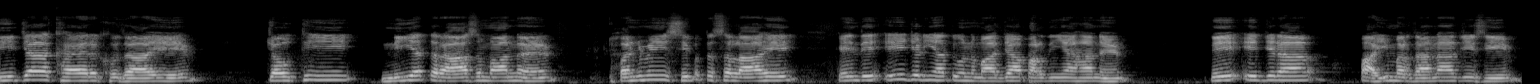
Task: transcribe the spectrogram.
ਤੀਜਾ ਖੈਰ ਖੁਦਾਏ, ਚੌਥੀ ਨੀਅਤ ਰਾਸ ਮਨ, ਪੰਜਵੀਂ ਸਿਫਤ ਸਲਾਹੇ। ਕਹਿੰਦੇ, ਇਹ ਜਿਹੜੀਆਂ ਤੂੰ ਨਮਾਜ਼ਾਂ ਪੜ੍ਹਦੀਆਂ ਹਨ, ਤੇ ਇਹ ਜਿਹੜਾ ਭਾਈ ਮਰਦਾਨਾ ਜੀ ਸੀ,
